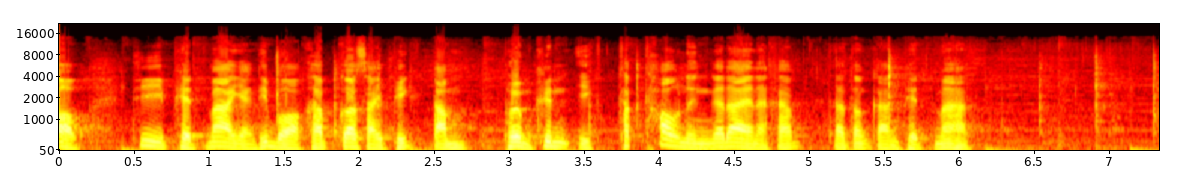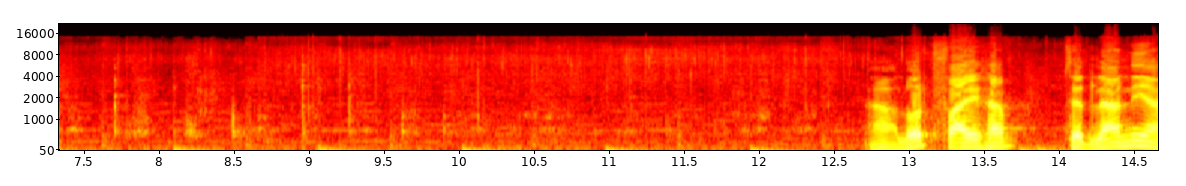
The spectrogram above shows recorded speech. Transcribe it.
อบที่เผ็ดมากอย่างที่บอกครับ ก็ใส่พริกตำเพิ่มขึ้นอีกทักเท่าหนึ่งก็ได้นะครับ ถ้าต้องการเผ็ดมาก ลดไฟครับ เสร็จแล้วเนี่ย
